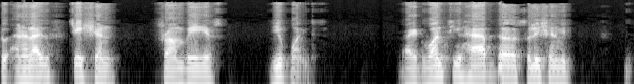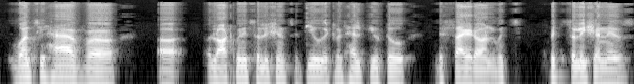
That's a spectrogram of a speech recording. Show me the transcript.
to analyze the situation from various viewpoints. Right? Once you have the solution with, once you have uh, uh, a lot many solutions with you, it will help you to decide on which, which solution is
